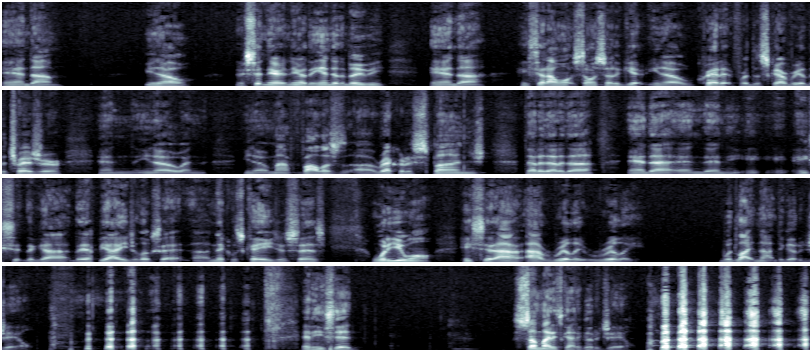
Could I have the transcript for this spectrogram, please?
And, um, you know, they're sitting there near the end of the movie, and uh, he said, I want so-and-so to get, you know, credit for the discovery of the treasure, and, you know, and, you know, my father's uh, record is sponged, da-da-da-da-da. And, uh, and then he, he, he, the guy, the FBI agent looks at uh, Nicolas Cage and says, what do you want? He said, I, I really, really would like not to go to jail. and he said, somebody's got to go to jail.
